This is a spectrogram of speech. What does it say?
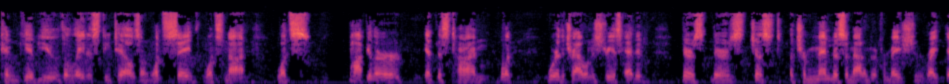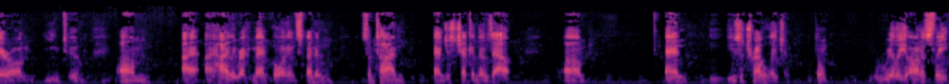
can give you the latest details on what's safe, what's not, what's popular at this time, what where the travel industry is headed. There's there's just a tremendous amount of information right there on YouTube. Um, I, I highly recommend going and spending some time and just checking those out. Um, and use a travel agent. Don't really, honestly,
